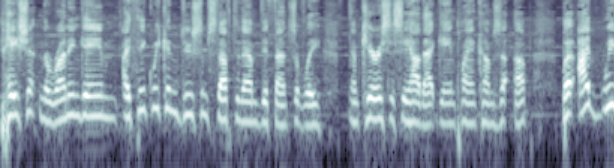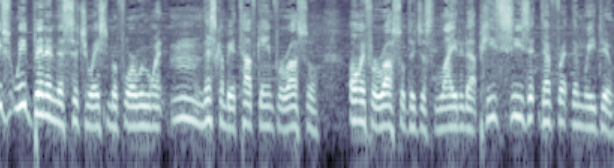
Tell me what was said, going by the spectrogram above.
patient in the running game. I think we can do some stuff to them defensively. I'm curious to see how that game plan comes up. But I we've we've been in this situation before. We went, mm, this is going to be a tough game for Russell, only for Russell to just light it up. He sees it different than we do.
